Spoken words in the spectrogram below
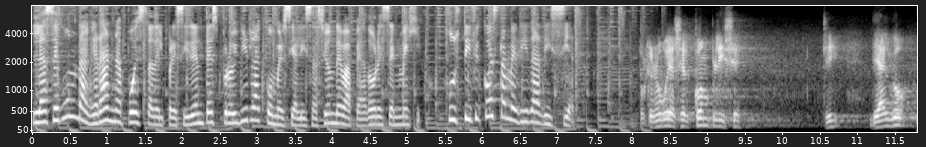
La segunda gran apuesta del presidente es prohibir la comercialización de vapeadores en México. Justificó esta medida diciendo, porque no voy a ser cómplice de algo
